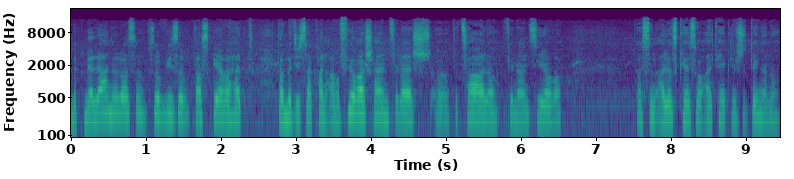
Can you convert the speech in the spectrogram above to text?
mit mir lernen lassen, so wie sie das gerne hat, damit ich da kann auch Führerschein vielleicht äh, bezahle, finanziere. Das sind alles keine so alltägliche Dinge. Ne?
